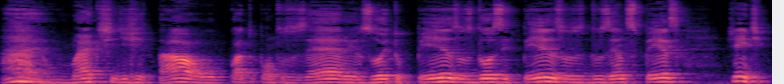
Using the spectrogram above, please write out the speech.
ah, é o marketing digital, o 4.0 e os 8 P's, os 12 P's, os 200 P's. Gente,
